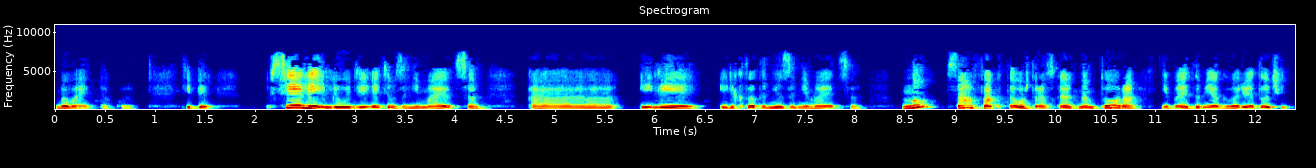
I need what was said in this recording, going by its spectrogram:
Бывает такое. Теперь, все ли люди этим занимаются, а, или, или кто-то не занимается? Но сам факт того, что рассказывает нам Тора, и поэтому я говорю, это очень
